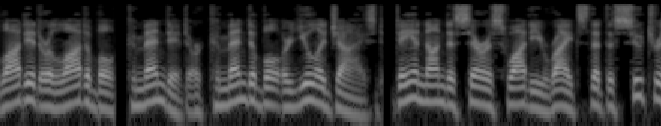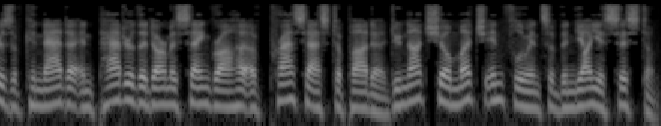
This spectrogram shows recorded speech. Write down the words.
lauded or laudable, commended or commendable or eulogized. Dayananda Saraswati writes that the sutras of Kanada and Padartha of Prasastapada do not show much influence of the Nyaya system.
